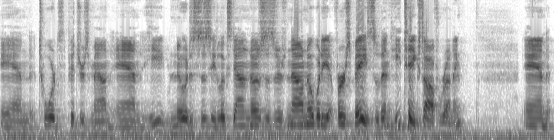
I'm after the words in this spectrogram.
and towards the pitcher's mound, and he notices, he looks down and notices there's now nobody at first base. So then he takes off running and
